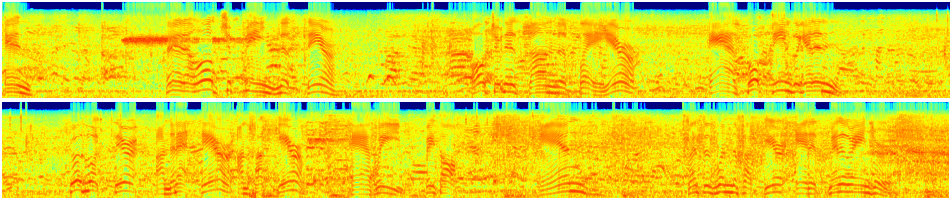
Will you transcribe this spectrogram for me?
And, and a little chippiness there. All chippiness on the play here. As both teams are getting good looks here on the net here, on the puck here. As we face off. And Spencer's win the puck here, and it's the Rangers.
